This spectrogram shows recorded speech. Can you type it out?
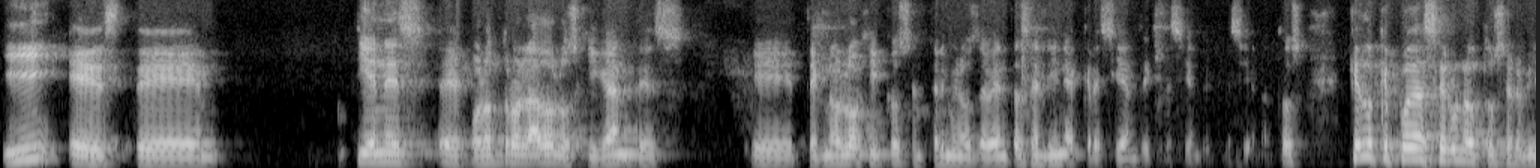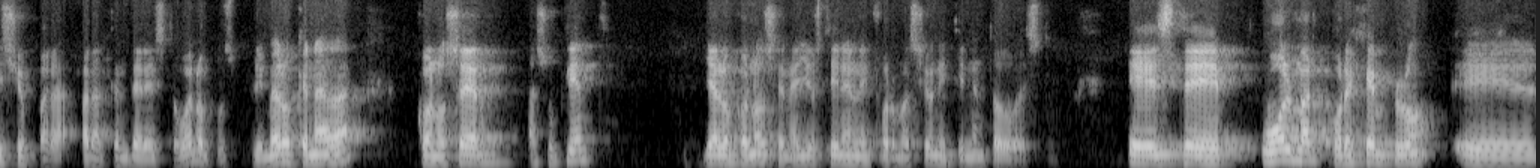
y este, tienes, eh, por otro lado, los gigantes eh, tecnológicos en términos de ventas en línea creciendo y creciendo y creciendo. Entonces, ¿qué es lo que puede hacer un autoservicio para, para atender esto? Bueno, pues primero que nada, conocer a su cliente. Ya lo conocen, ellos tienen la información y tienen todo esto. Este, Walmart, por ejemplo, eh,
